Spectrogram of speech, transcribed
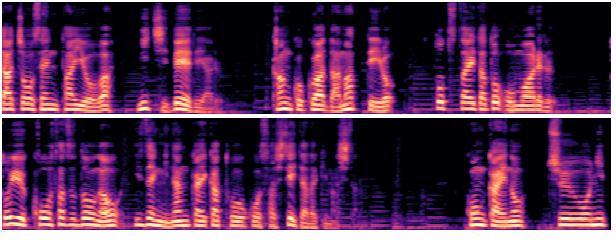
北朝鮮対応は日米である。韓国は黙っていろ。と伝えたと思われる。という考察動画を以前に何回か投稿させていただきました。今回の中央日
